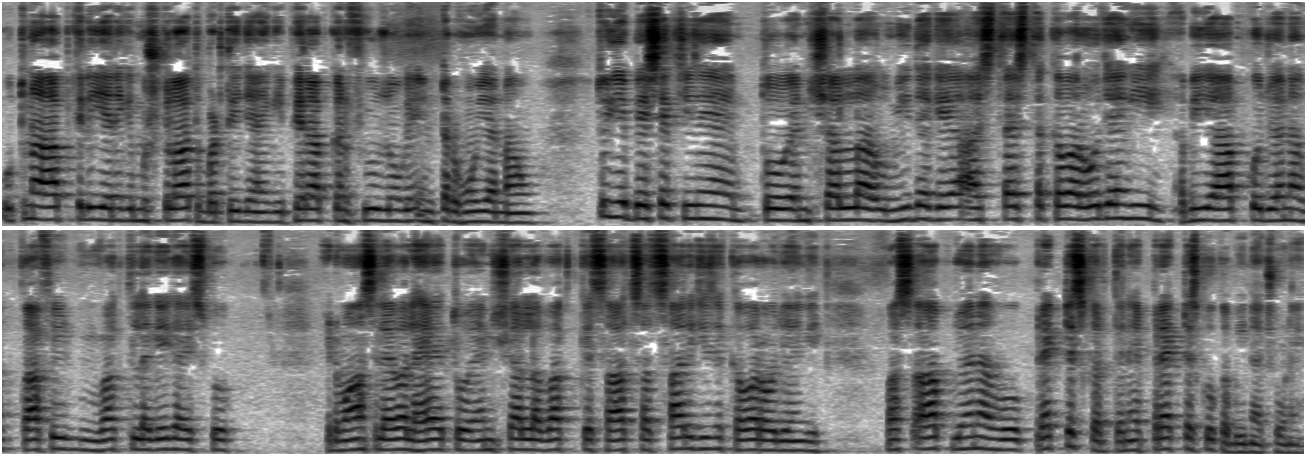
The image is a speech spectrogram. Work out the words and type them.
उतना आपके लिए यानी कि मुश्किल बढ़ती जाएँगी। फिर आप कन्फ्यूज़ होंगे इंटर हों या ना हो। तो ये बेसिक चीज़ें हैं। तो इन उम्मीद है कि आहिस्ता आहिस्ता कवर हो जाएँगी। अभी आपको जो है ना, काफ़ी वक्त लगेगा इसको। एडवांस लेवल है तो इन वक्त के साथ साथ सारी चीज़ें कवर हो जाएँगी। बस आप जो है ना, वो प्रैक्टिस करते रहें। प्रैक्टिस को कभी ना छोड़ें।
